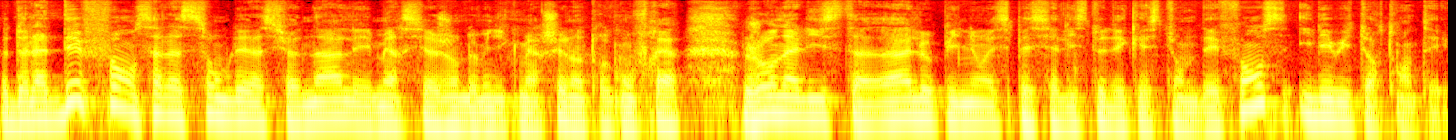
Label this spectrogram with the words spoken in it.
de la défense à l'Assemblée nationale. Et merci à Jean-Dominique Merchet, notre confrère journaliste à l'opinion et spécialiste des questions de défense. Il est 8h31.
